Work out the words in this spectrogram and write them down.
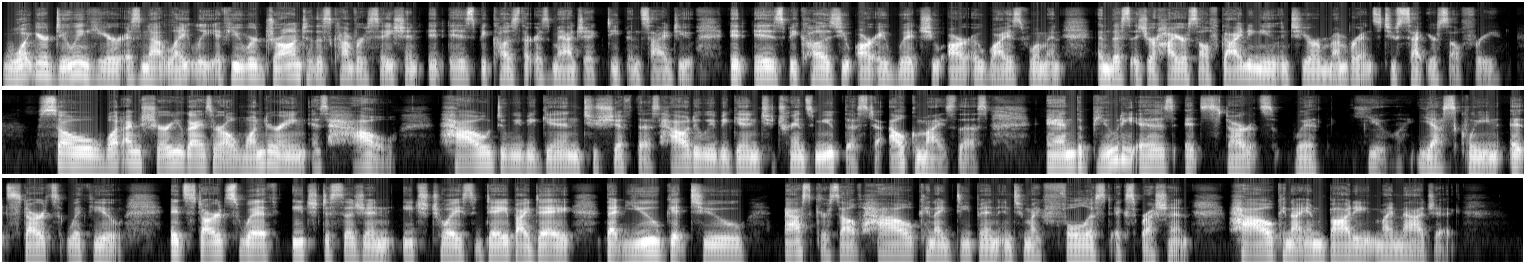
what you're doing here is not lightly. If you were drawn to this conversation, it is because there is magic deep inside you. It is because you are a witch, you are a wise woman, and this is your higher self guiding you into your remembrance to set yourself free. So, what I'm sure you guys are all wondering is how? How do we begin to shift this? How do we begin to transmute this, to alchemize this? And the beauty is, it starts with you. Yes, Queen. It starts with you. It starts with each decision, each choice, day by day, that you get to ask yourself how can I deepen into my fullest expression? How can I embody my magic?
